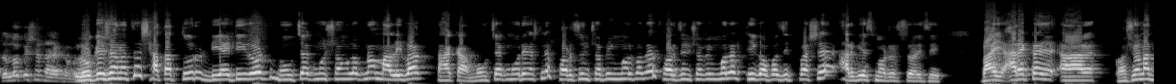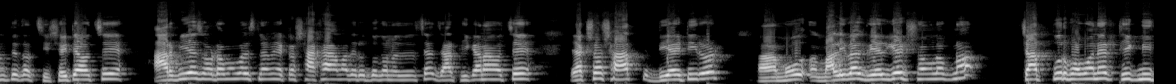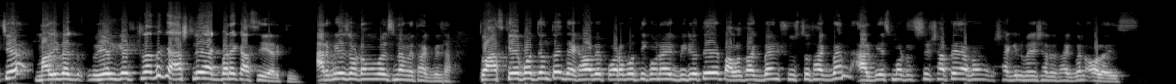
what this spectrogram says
তো লোকেশনটা লোকেশন সাতাত্তর ডিআইটি রোড মৌচাক মোড় সংলগ্ন মালিবাগ, ঢাকা। মৌচাক মোড়ে আসলে ফরচুন শপিং মল পাবে। ফরচুন শপিং মলের ঠিক অপোজিট পাশে আরবিএস মোটরস রয়েছে। ভাই, আরেকটা ঘোষণা দিতে চাচ্ছি। সেটা হচ্ছে আরবিএস অটোমোবাইলস নামে একটা শাখা আমাদের উদ্বোধন হয়েছে। যার ঠিকানা হচ্ছে একশো সাত ডিআইটি রোড মালিবাগ রেলগেট সংলগ্ন চাঁদপুর ভবনের ঠিক নিচে মালিবাগ রেল গেটটা থেকে আসলে একবারে কাছেই আর কি। আর আরবিএস অটোমোবাইলস নামে থাকবে তো আজকে এ পর্যন্ত দেখা হবে পরবর্তী কোনো এক ভিডিওতে। ভালো থাকবেন, সুস্থ থাকবেন। আর আরবিএস মোটরসের সাথে এবং শাকিল ভাইয়ের সাথে থাকবেন অলওয়েজ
